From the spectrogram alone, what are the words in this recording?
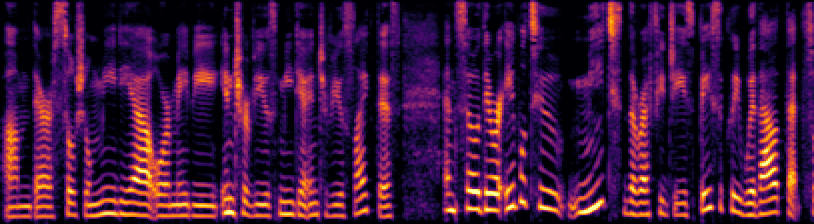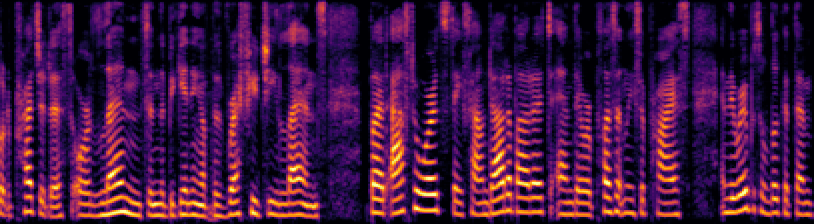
um, their social media or maybe interviews, media interviews like this. And so they were able to meet the refugees basically without that sort of prejudice or lens in the beginning of the refugee lens. But afterwards, they found out about it and they were pleasantly surprised and they were able to look at them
